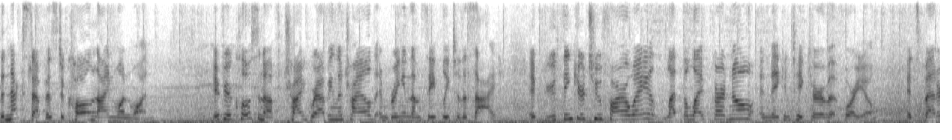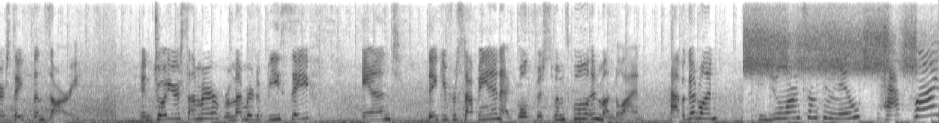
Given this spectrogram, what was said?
The next step is to call 911. If you're close enough, try grabbing the child and bringing them safely to the side. If you think you're too far away, let the lifeguard know and they can take care of it for you. It's better safe than sorry. Enjoy your summer, remember to be safe, and thank you for stopping in at Goldfish Swim School in Mundelein. Have a good one! Did you learn something new? Have fun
